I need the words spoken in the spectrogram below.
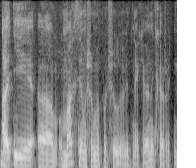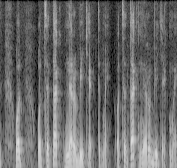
а і е, максимум, що ми почули від них, і вони кажуть: от оце так не робіть, як ми. Оце так не робіть, як ми.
